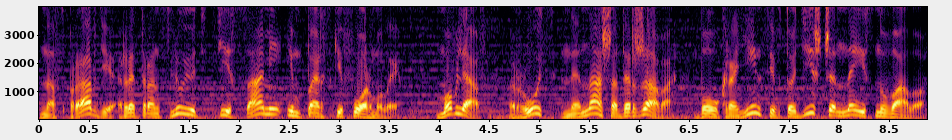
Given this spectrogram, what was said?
насправді ретранслюють ті самі імперські формули. Мовляв, Русь не наша держава, бо українців тоді ще не існувало.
